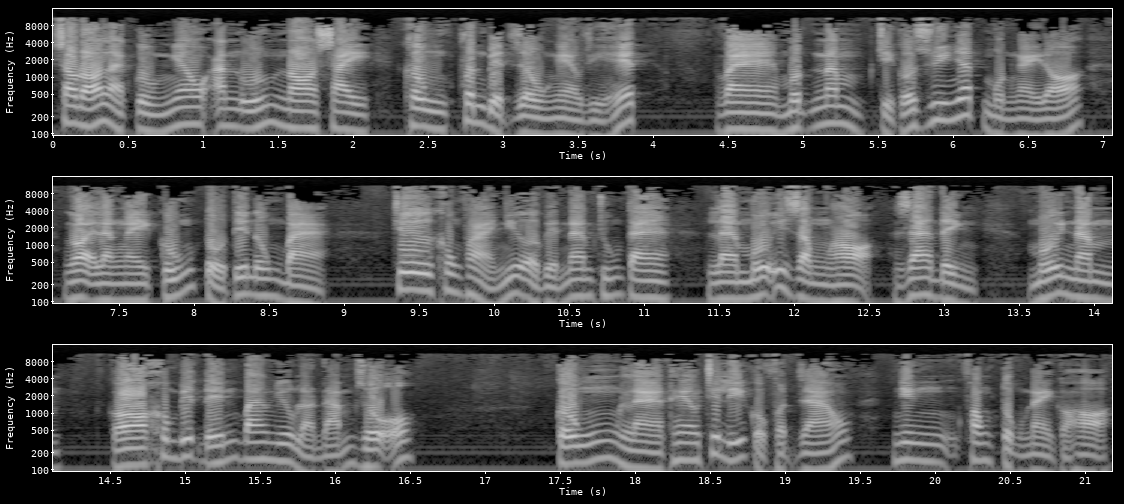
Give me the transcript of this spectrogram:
sau đó là cùng nhau ăn uống no say, không phân biệt giàu nghèo gì hết. Và một năm chỉ có duy nhất một ngày đó gọi là ngày cúng tổ tiên ông bà, chứ không phải như ở Việt Nam chúng ta là mỗi dòng họ, gia đình, mỗi năm có không biết đến bao nhiêu là đám rỗ. Cũng là theo triết lý của Phật giáo, nhưng phong tục này của họ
